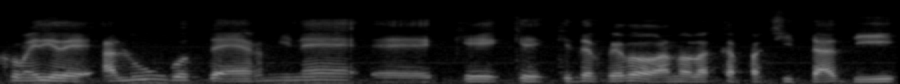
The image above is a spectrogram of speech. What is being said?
come dire, a lungo termine eh, che, che, che davvero hanno la capacità di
